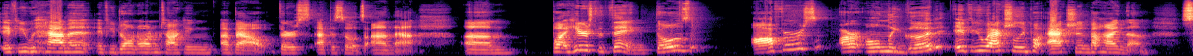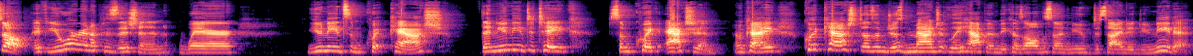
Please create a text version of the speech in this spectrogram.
if you haven't, if you don't know what I'm talking about, there's episodes on that. Um, but here's the thing: those offers are only good if you actually put action behind them. So, if you are in a position where you need some quick cash, then you need to take some quick action. Okay. Quick cash doesn't just magically happen because all of a sudden you've decided you need it,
